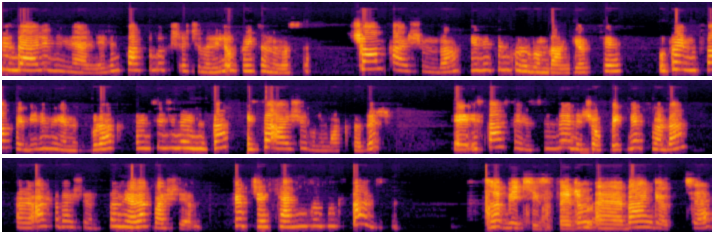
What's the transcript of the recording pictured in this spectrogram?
siz değerli dinleyenlerin farklı bakış açılarıyla operayı tanıması. Şu an karşımda yönetim kurulundan Gökçe, Opera Mutfak ve Bilim Üyemiz Burak, temsilcilerimizden ise Ayşe bulunmaktadır. E, isterseniz sizleri de çok bekletmeden e, arkadaşlarımızı tanıyarak başlayalım. Gökçe kendini tanıtmak ister misin? Tabii ki isterim. Ee, ben Gökçe,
